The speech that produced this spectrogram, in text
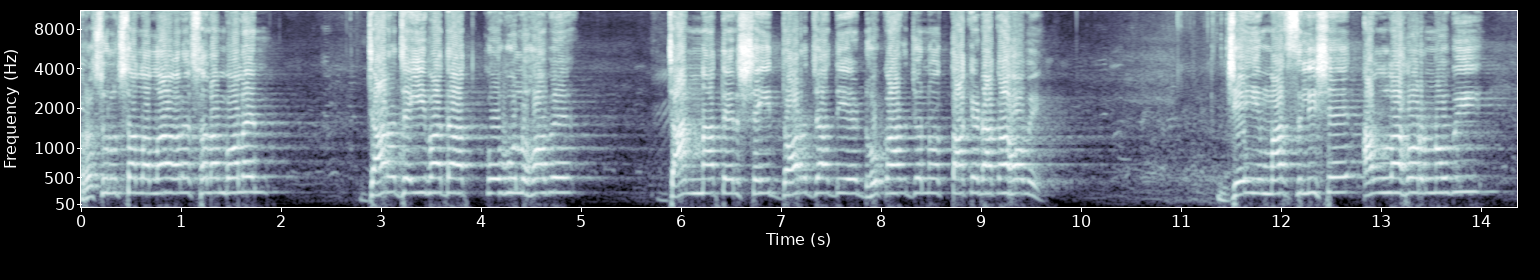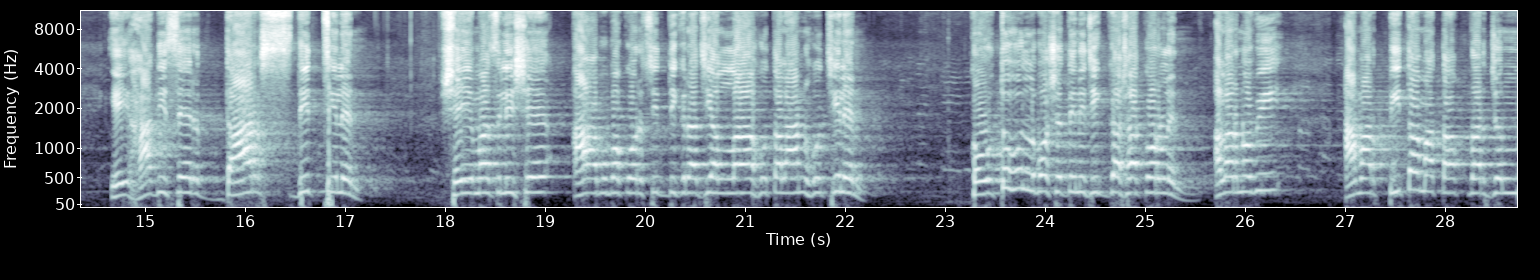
রসুল সাল্লাহ সাল্লাম বলেন, যার যে ইবাদাত কবুল হবে জান্নাতের সেই দরজা দিয়ে ঢোকার জন্য তাকে ডাকা হবে। যেই মাজলিসে আল্লাহর নবী এই হাদিসের দার্স দিচ্ছিলেন, সেই মাজলিসে আবু বকর সিদ্দিক রাজি আল্লাহ তালানহু ছিলেন। কৌতূহল বসে তিনি জিজ্ঞাসা করলেন, আল্লাহর নবী, আমার পিতা মাতা আপনার জন্য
